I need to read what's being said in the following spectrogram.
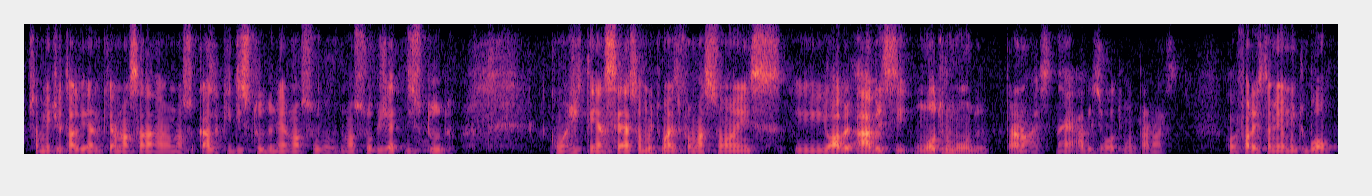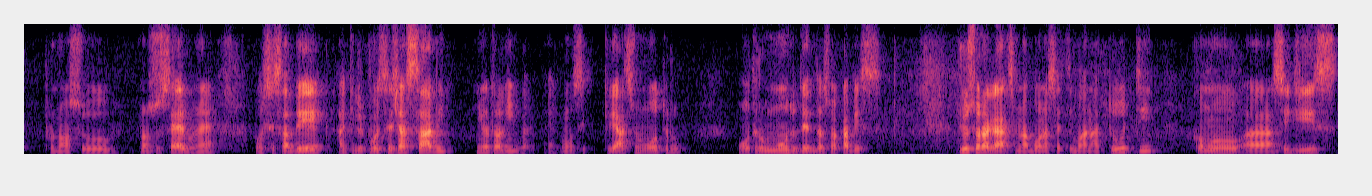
principalmente o italiano, que é a nossa, o nosso caso aqui de estudo, né? O nosso, nosso objeto de estudo. Como a gente tem acesso a muito mais informações e abre-se um outro mundo para nós, né? Abre-se um outro mundo para nós. Como eu falei, isso também é muito bom para o nosso, nosso cérebro, né? Você saber aquilo que você já sabe em outra língua. É como se criasse um outro, um outro mundo dentro da sua cabeça. Giusto ragazzi, una buona settimana a tutti. Como uh, se diz,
